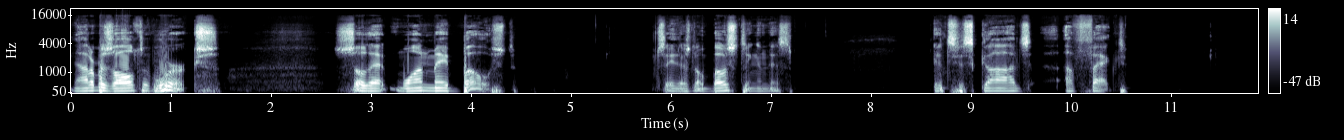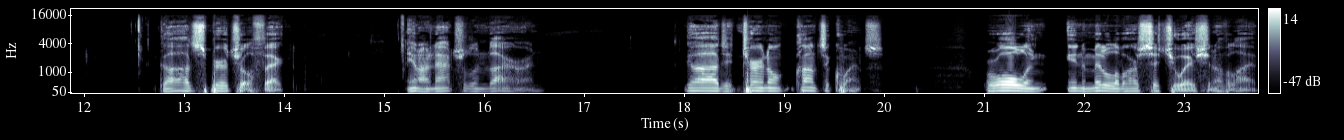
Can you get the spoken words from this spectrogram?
not a result of works, so that one may boast. Say there's no boasting in this. It's just God's effect, God's spiritual effect in our natural environment, God's eternal consequence rolling in the middle of our situation of life,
